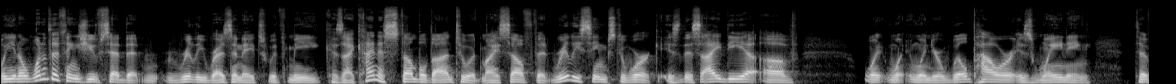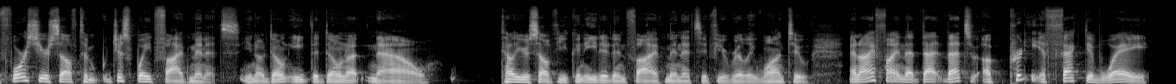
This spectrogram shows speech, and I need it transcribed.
Well, you know, one of the things you've said that r- really resonates with me, because I kind of stumbled onto it myself, that really seems to work, is this idea of when, when, when your willpower is waning to force yourself to just wait five minutes. You know, don't eat the donut now. Tell yourself you can eat it in five minutes if you really want to. And I find that, that that's a pretty effective way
